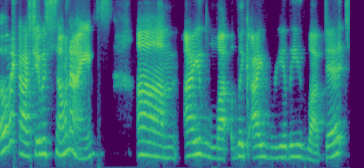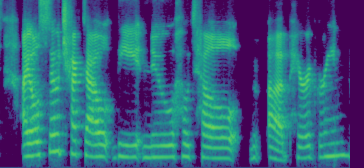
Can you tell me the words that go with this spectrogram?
Oh my gosh, it was so nice. Um, I love like I really loved it. I also checked out the new hotel uh Peregrine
